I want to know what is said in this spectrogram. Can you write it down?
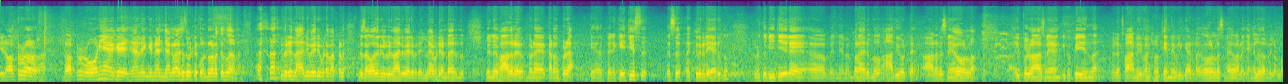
ഈ ഡോക്ടർ ഡോക്ടർ റോണിയൊക്കെ ഇങ്ങനെ അഞ്ചാം ക്ലാസ് തൊട്ട് കൊണ്ടു നടക്കുന്നതാണ് ഇവർ നാല് പേര് ഇവിടെ മക്കൾ എൻ്റെ സഹോദരങ്ങൾ ഇവർ നാല് പേര് ഇവരെല്ലാം ഇവിടെ ഉണ്ടായിരുന്നു എൻ്റെ ഫാദർ ഇവിടെ കടമപ്പുഴ പിന്നെ കെ ടി എസ് ബസ് അതൊക്കെ ഇവരുടെ ആയിരുന്നു ഇവിടുത്തെ പി ടി എയിലെ പിന്നെ മെമ്പറായിരുന്നു ആദ്യമൊട്ട് വളരെ സ്നേഹമുള്ള ഇപ്പോഴും ആ സ്നേഹം കിപ്പപ്പ് ചെയ്യുന്ന ഇവിടെ ഫാമിലി ഫംഗ്ഷനൊക്കെ എന്നെ വിളിക്കാറുണ്ട് അതുപോലുള്ള സ്നേഹമാണ് ഞങ്ങൾ തമ്മിലുള്ളത്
